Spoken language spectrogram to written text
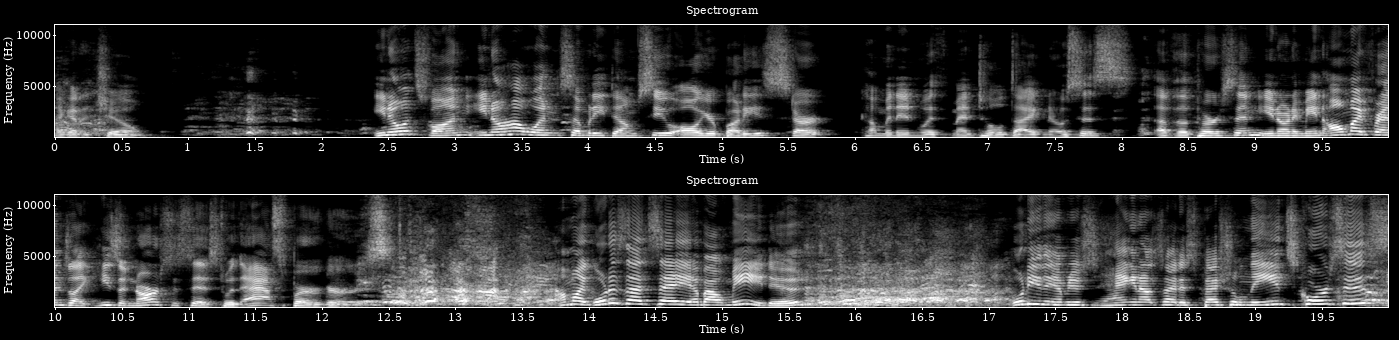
I gotta chill. You know what's fun? You know how when somebody dumps you, all your buddies start coming in with mental diagnosis of the person? You know what I mean? All my friends like, he's a narcissist with Asperger's. I'm like, what does that say about me, dude? What do you think? I'm just hanging outside of special needs courses?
